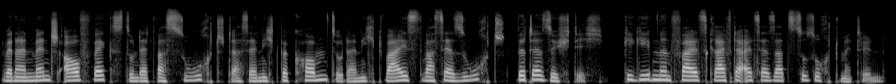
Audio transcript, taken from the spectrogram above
Wenn ein Mensch aufwächst und etwas sucht, das er nicht bekommt oder nicht weiß, was er sucht, wird er süchtig. Gegebenenfalls greift er als Ersatz zu Suchtmitteln.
